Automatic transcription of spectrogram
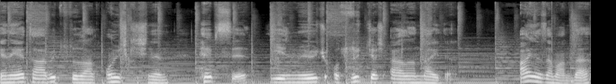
deneye tabi tutulan 13 kişinin hepsi 23-33 yaş aralığındaydı. Aynı zamanda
